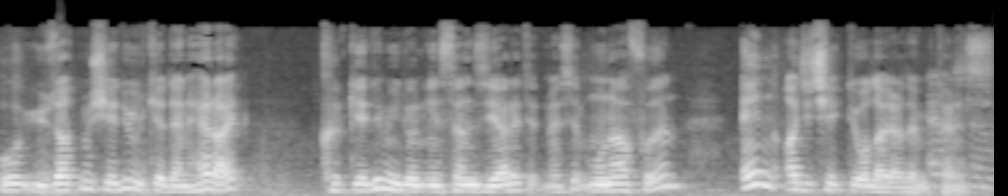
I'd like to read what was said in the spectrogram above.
Bu 167 ülkeden her ay 47 milyon insanın ziyaret etmesi münafığın en acı çektiği olaylardan bir tanesi.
